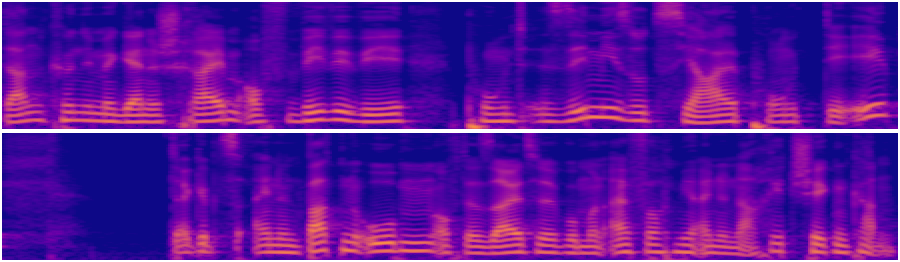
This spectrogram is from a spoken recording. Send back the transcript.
dann könnt ihr mir gerne schreiben auf www.semisozial.de. Da gibt es einen Button oben auf der Seite, wo man einfach mir eine Nachricht schicken kann.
